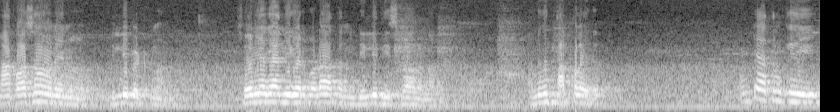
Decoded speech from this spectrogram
నా కోసం నేను ఢిల్లీ పెట్టుకున్నాను. సోనియా గాంధీ గారు కూడా అతను ఢిల్లీ తీసుకురావాలన్నారు. అందుకని తప్పలేదు. అంటే అతనికి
